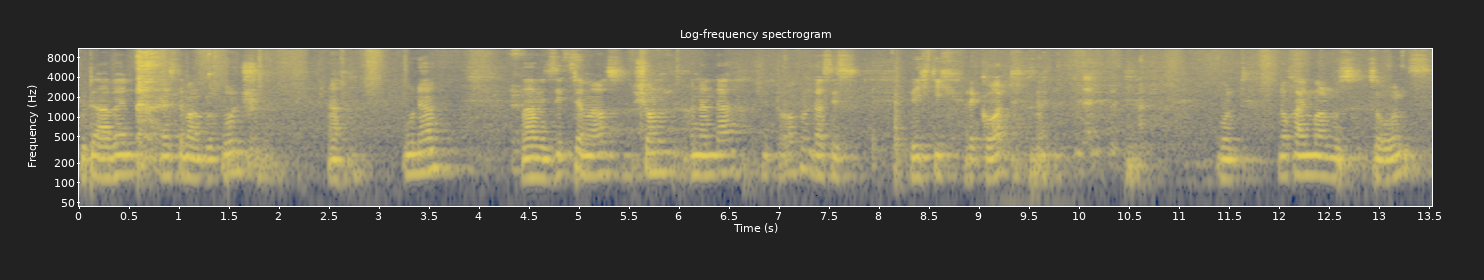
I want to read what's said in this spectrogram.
Guten Abend, erst einmal Glückwunsch nach Una. Waren wir siebte Mal schon einander getroffen, das ist richtig Rekord. Und noch einmal muss zu uns.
